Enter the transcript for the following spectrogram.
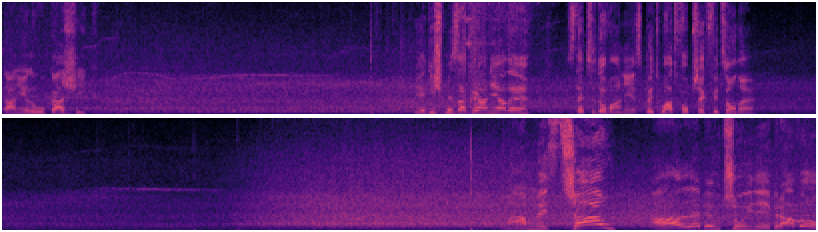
Daniel Łukasik. Mieliśmy zagranie, ale zdecydowanie zbyt łatwo przechwycone. Mamy strzał, ale był czujny, brawo!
